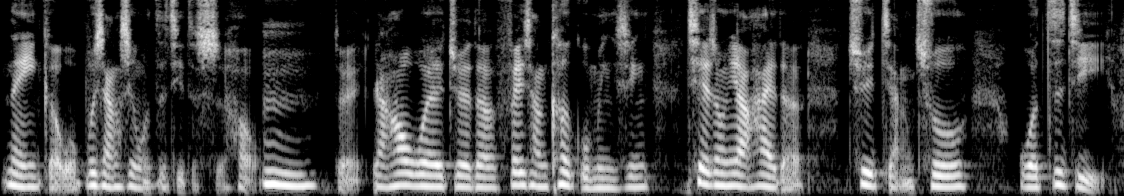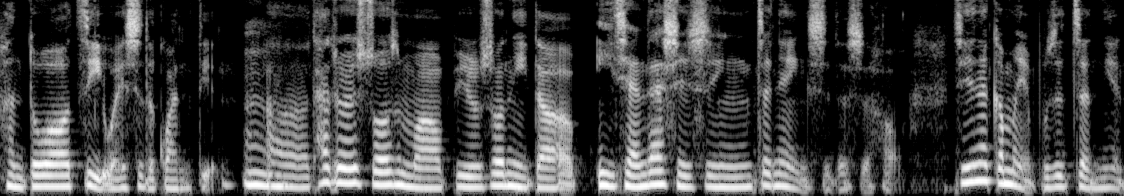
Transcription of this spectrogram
那一个我不相信我自己的时候，嗯，对，然后我也觉得非常刻骨铭心、切中要害的去讲出我自己很多自以为是的观点，嗯，呃，他就会说什么，比如说你的以前在实行正念饮食的时候，其实那根本也不是正念，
